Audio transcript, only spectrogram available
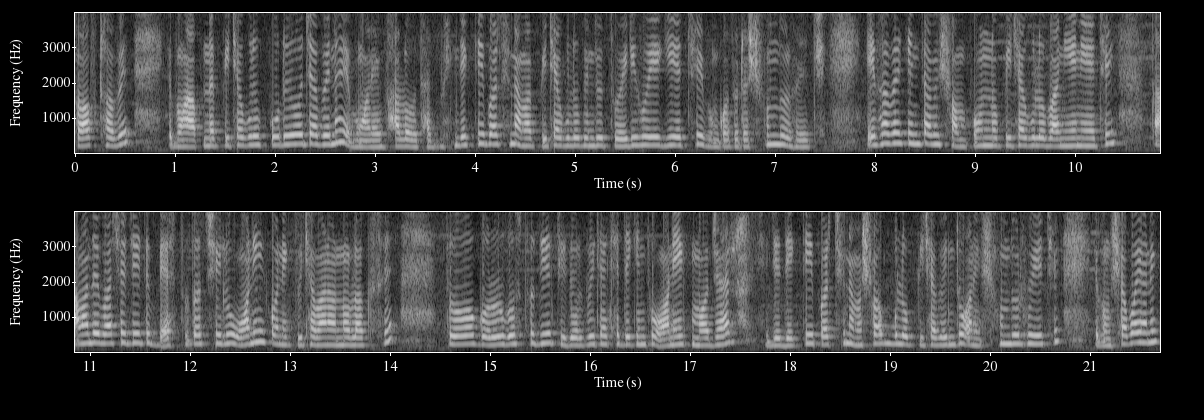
সফট হবে এবং আপনার পিঠাগুলো পড়েও যাবে না এবং অনেক ভালোও থাকবে। দেখতেই পাচ্ছেন আমার পিঠাগুলো কিন্তু তৈরি হয়ে গিয়েছে এবং কতটা সুন্দর হয়েছে। এভাবে কিন্তু আমি সম্পূর্ণ পিঠাগুলো বানিয়ে নিয়েছি। তো আমাদের বাসায় যেহেতু ব্যস্ততা ছিল অনেক অনেক পিঠা বানানো লাগছে। তো গরুর গোস্ত দিয়ে চিতল পিঠা খেতে কিন্তু অনেক মজার। যে দেখতেই পাচ্ছেন, আমার সবগুলো পিঠা কিন্তু অনেক সুন্দর হয়েছে এবং সবাই অনেক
